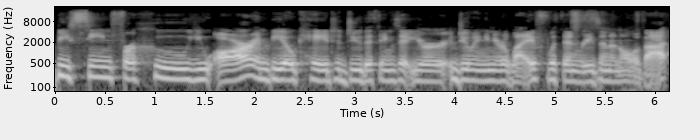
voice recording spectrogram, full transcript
be seen for who you are and be okay to do the things that you're doing in your life within reason and all of that.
